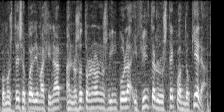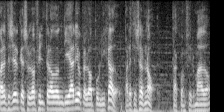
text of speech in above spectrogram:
como usted se puede imaginar, a nosotros no nos vincula y filtrelo usted cuando quiera. Parece ser que se lo ha filtrado un diario que lo ha publicado. Parece ser no está confirmado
